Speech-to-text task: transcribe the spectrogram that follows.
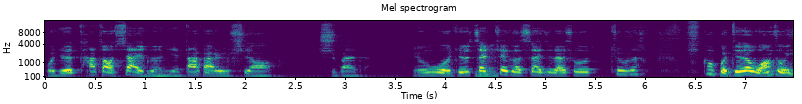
我觉得他到下一轮也大概率是要失败的，因为我觉得在这个赛季来说，就是 我觉得王总应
